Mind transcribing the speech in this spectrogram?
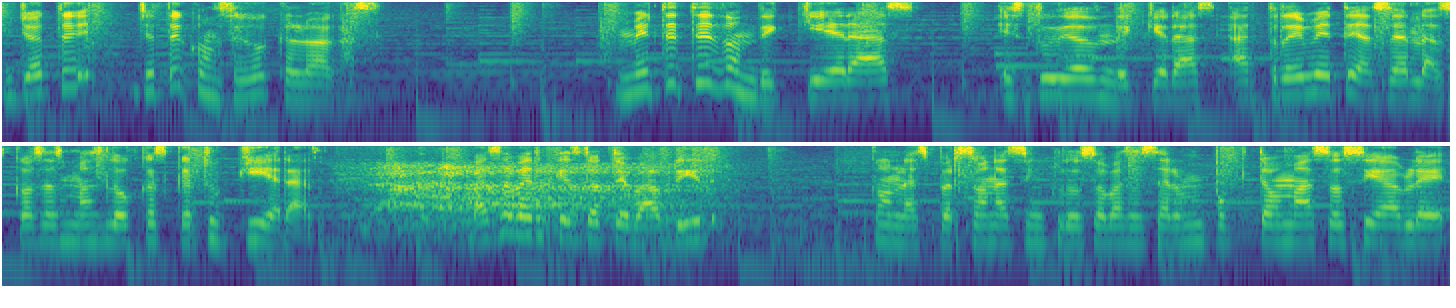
yo te, yo te aconsejo que lo hagas. Métete donde quieras, estudia donde quieras, atrévete a hacer las cosas más locas que tú quieras. Vas a ver que esto te va a abrir con las personas, incluso vas a ser un poquito más sociable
